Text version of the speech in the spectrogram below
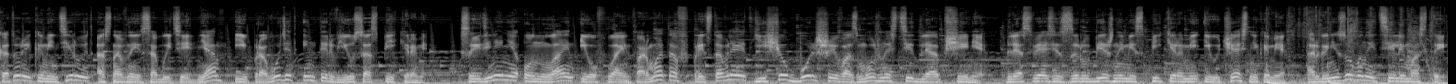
который комментирует основные события дня и проводит интервью со спикерами. Соединение онлайн и офлайн форматов представляет еще большие возможности для общения. Для связи с зарубежными спикерами и участниками организованы телемосты.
